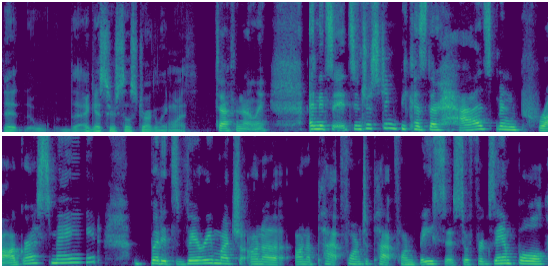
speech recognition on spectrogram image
that i guess they're still struggling with. Definitely. And it's it's interesting because there has been progress made but it's very much on a on a platform to platform basis. So for example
